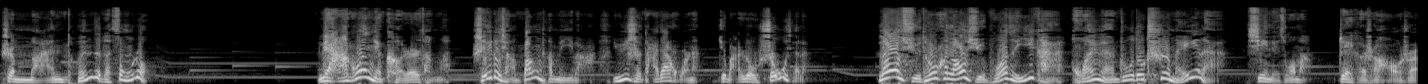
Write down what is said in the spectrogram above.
是满屯子的送肉。俩闺女可人疼啊，谁都想帮他们一把，于是大家伙呢就把肉收下来。老许头和老许婆子一看还愿猪都吃没了，心里琢磨：这可是好事。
